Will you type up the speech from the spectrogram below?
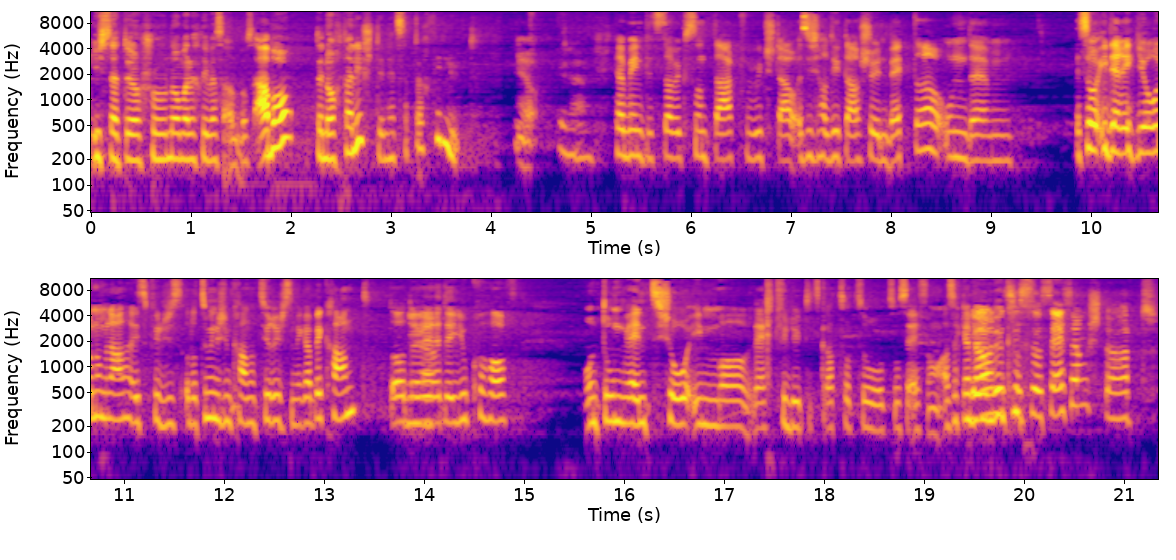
Ist es natürlich schon nochmal ein bisschen was anderes. Aber der Nachteil ist, dann hat es natürlich viele Leute. Ja. Genau. Da bin ich jetzt da wirklich so einen Tag verwünscht auch. Es ist halt heute auch schön Wetter und ähm, so in der Region umeinander ist, oder zumindest im Kanton Zürich ist es mega bekannt, da der, Ja. der Juckerhof. Und darum haben sie schon immer recht viele Leute jetzt gerade so zur, zur Saison. Also ich glaube, Ja, wenn man es wirklich ist so Saisonstart.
